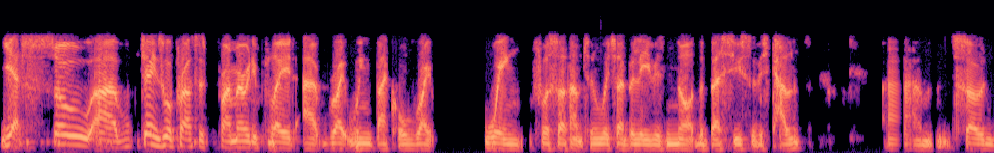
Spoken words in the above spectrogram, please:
Yes. So uh, James Ward-Prowse has primarily played at right wing back or right wing for Southampton, which I believe is not the best use of his talent. Um, so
